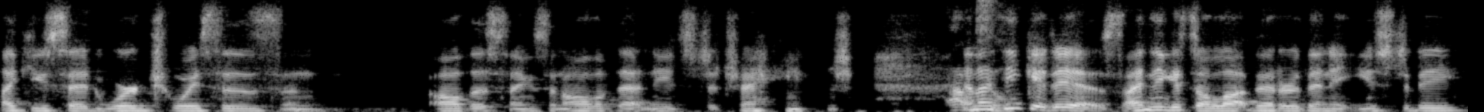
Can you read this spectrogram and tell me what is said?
like you said, word choices and all those things, and all of that needs to change. And I think it is. I think it's a lot better than it used to be.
